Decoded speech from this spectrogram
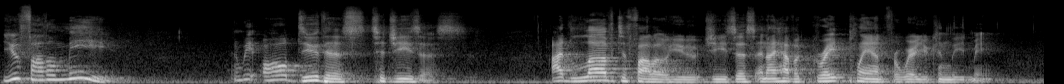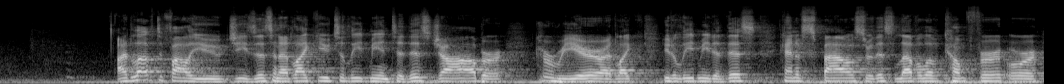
You follow me. And we all do this to Jesus. I'd love to follow you, Jesus, and I have a great plan for where you can lead me. I'd love to follow you, Jesus, and I'd like you to lead me into this job or career. I'd like you to lead me to this kind of spouse or this level of comfort or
